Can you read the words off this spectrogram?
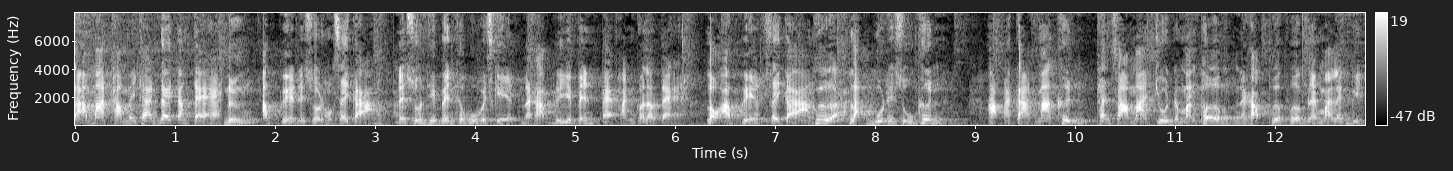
สามารถทำให้ท่านได้ตั้งแต่ 1 อัปเกรดในส่วนของไส้กลาง ในส่วนที่เป็นเทอร์โบเวสเกตนะครับหรือจะเป็นแปรผันก็แล้วแต่ เราอัปเกรดไส้กลางเพื่อรับบูทให้สูงขึ้นอัดอากาศมากขึ้น ท่านสามารถจูนน้ำมันเพิ่มนะครับเพื่อเพิ่มแรงม้าแรงบิด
